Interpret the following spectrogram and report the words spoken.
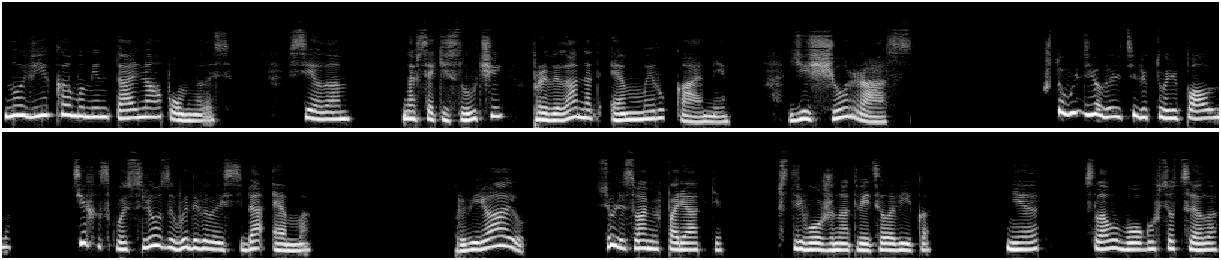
Но Вика моментально опомнилась. Села, на всякий случай провела над Эммой руками. Еще раз. «Что вы делаете, Виктория Павловна?» Тихо сквозь слезы выдавила из себя Эмма. «Проверяю, все ли с вами в порядке», — встревоженно ответила Вика. «Нет, слава богу, все цело.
